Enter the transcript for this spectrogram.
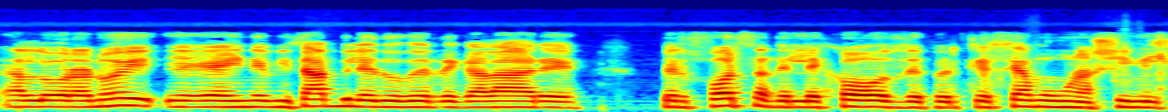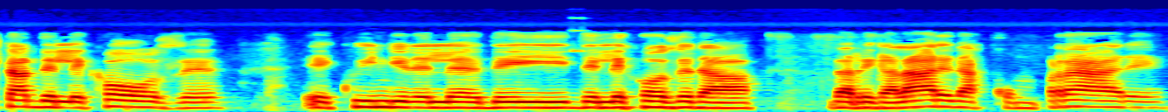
allora noi è inevitabile dover regalare per forza delle cose perché siamo una civiltà delle cose e quindi delle, dei, delle cose da, da, regalare, da comprare,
